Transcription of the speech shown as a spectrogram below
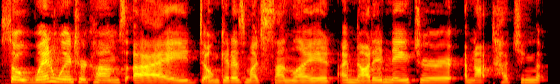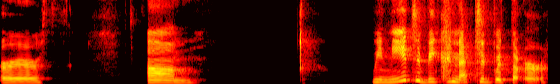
so when winter comes, I don't get as much sunlight. I'm not in nature. I'm not touching the earth. Um we need to be connected with the earth.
